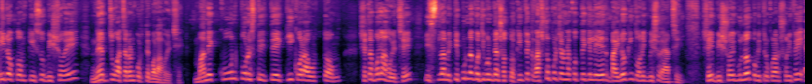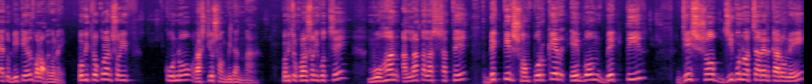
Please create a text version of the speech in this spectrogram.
এই রকম কিছু বিষয়ে ন্যায্য আচরণ করতে বলা হয়েছে। মানে কোন পরিস্থিতিতে কি করা উত্তম, সেটা বলা হয়েছে ইসলাম একটি পূর্ণাঙ্গ জীবন সত্য। কিন্তু এটা রাষ্ট্র পরিচালনা করতে গেলে এর বাইরেও কিন্তু অনেক বিষয় আছে। সেই বিষয়গুলো পবিত্র কোরআন শরীফে এত ডিটেল বলা হয় নাই। পবিত্র কোরআন শরীফ কোনো রাষ্ট্রীয় সংবিধান না। পবিত্র কোরআন শরীফ হচ্ছে মহান আল্লাহ তালার সাথে ব্যক্তির সম্পর্কের এবং ব্যক্তির যেসব জীবনাচারের কারণে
